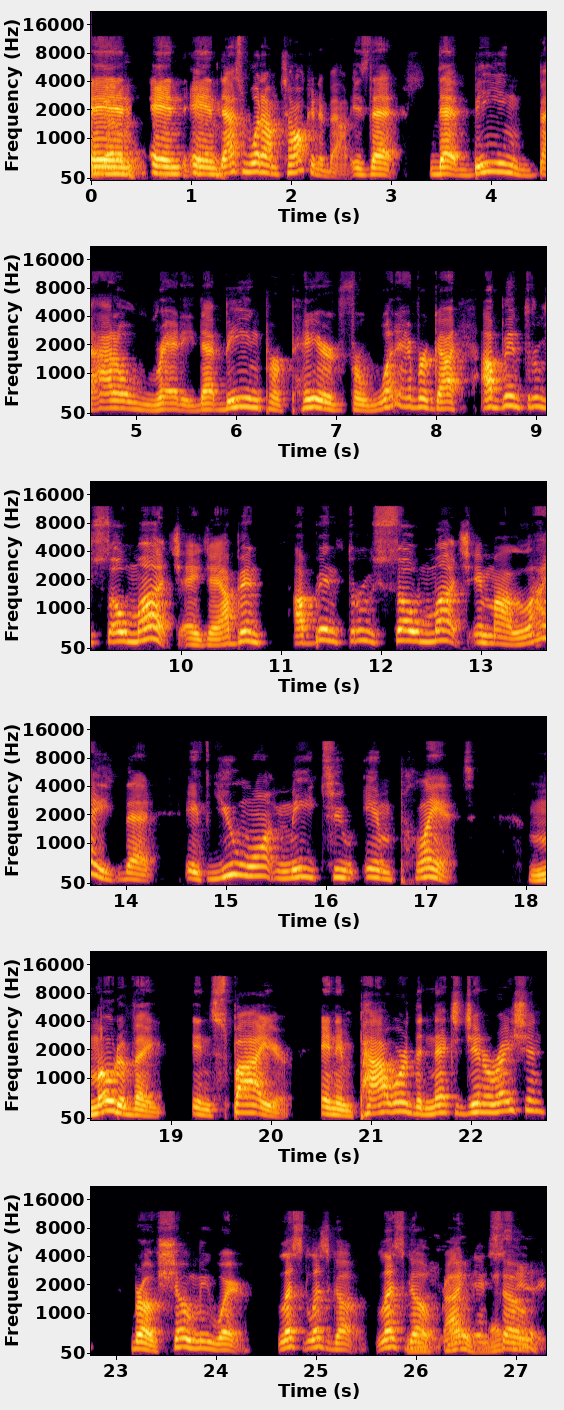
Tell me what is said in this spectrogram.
and go. and and that's what I'm talking about is that that being battle ready, that being prepared for whatever God. I've been through so much, AJ. I've been I've been through so much in my life that if you want me to implant, motivate, inspire, and empower the next generation, bro, show me where. Let's let's go. Let's go. Let's right. Go. And That's so it.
